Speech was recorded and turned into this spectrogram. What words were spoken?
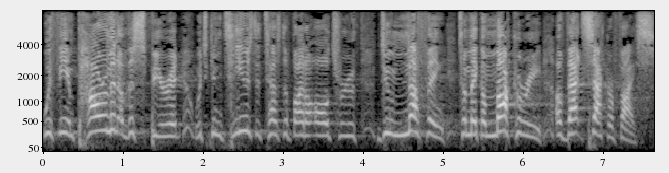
with the empowerment of the Spirit, which continues to testify to all truth, do nothing to make a mockery of that sacrifice.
